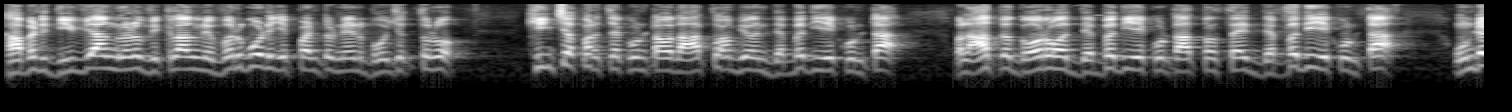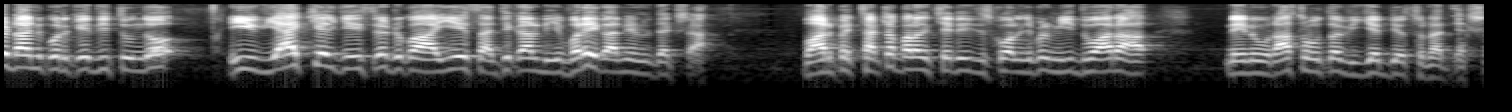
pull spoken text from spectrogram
కాబట్టి దివ్యాంగులను వికలాంగులు ఎవరు కూడా చెప్పంటూ నేను భవిష్యత్తులో కించపరచకుండా వాళ్ళ ఆత్మాభిమానం దెబ్బతీయకుండా వాళ్ళ ఆత్మగౌరవం దెబ్బతీయకుండా ఆత్మస్థాయి దెబ్బతీయకుండా ఉండడానికి కొరకు ఏదిస్తుందో ఈ వ్యాఖ్యలు చేసినట్టు ఒక ఐఏఎస్ అధికారిని ఎవరే కానీ అధ్యక్ష. వారిపై చట్టపరంగా చర్య తీసుకోవాలని చెప్పి మీ ద్వారా నేను రాష్ట్ర ప్రభుత్వం విజ్ఞప్తి చేస్తున్నా అధ్యక్ష.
